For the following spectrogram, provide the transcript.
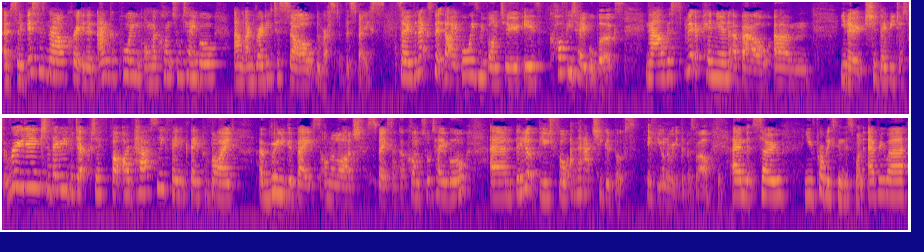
And um, so this is now creating an anchor point on my console table and I'm ready to style the rest of the space. So the next bit that I always move on to is coffee table books. Now there's split opinion about um, you know, should they be just for reading, should they be for decorative, but I personally think they provide a really good base on a large space like a console table. Um, they look beautiful and they're actually good books if you want to read them as well. Um, so You've probably seen this one everywhere.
